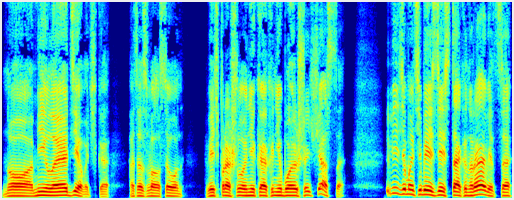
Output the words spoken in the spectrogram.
«Но, милая девочка», — отозвался он, — «ведь прошло никак не больше часа. Видимо, тебе здесь так нравится,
